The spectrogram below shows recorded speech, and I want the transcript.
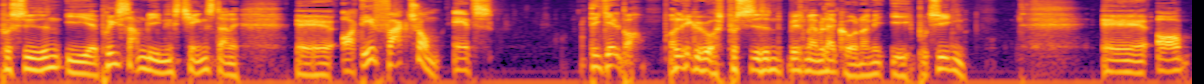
på siden i øh, prissammenligningstjenesterne. Øh, og det er et faktum, at det hjælper at ligge øverst på siden, hvis man vil have kunderne i butikken. Øh, og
